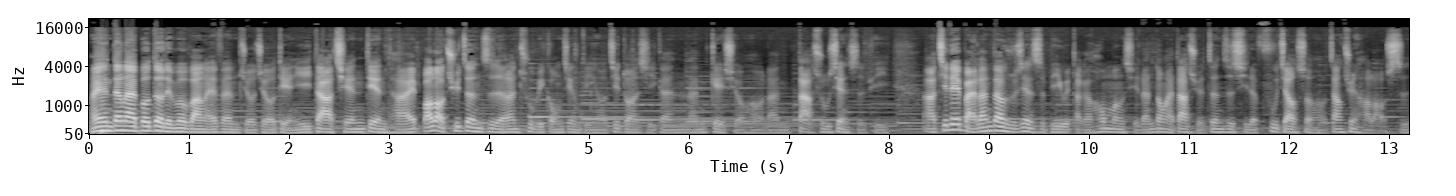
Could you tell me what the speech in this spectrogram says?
欢迎登来波特联播网 FM 九九点一大千电台宝岛区政治，咱处理公正点哦。这段时间咱继续吼，咱大叔现实批啊，今天摆咱大叔现实批为大家访问是咱东海大学政治系的副教授吼张俊豪老师。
